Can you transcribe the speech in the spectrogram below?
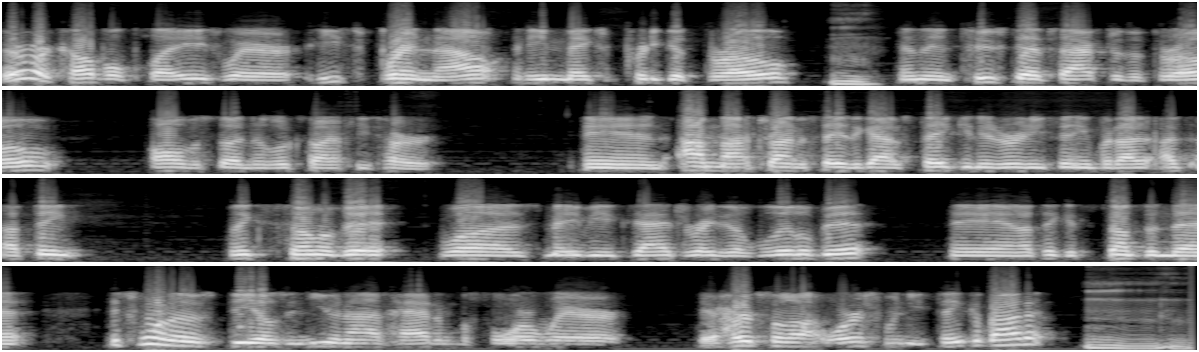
there were a couple plays where he's sprinting out and he makes a pretty good throw, mm. and then two steps after the throw, all of a sudden it looks like he's hurt. And I'm not trying to say the guy's faking it or anything, but I, I, I think I think some of it was maybe exaggerated a little bit, and I think it's something that it's one of those deals, and you and I have had them before where it hurts a lot worse when you think about it. Mm-hmm.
